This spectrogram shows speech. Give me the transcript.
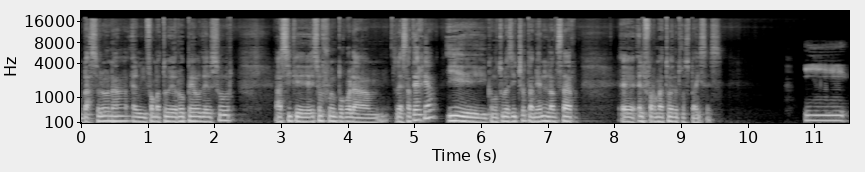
Barcelona, el formato europeo del sur. Así que eso fue un poco la, la estrategia y, como tú lo has dicho, también lanzar el formato en otros países. Y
